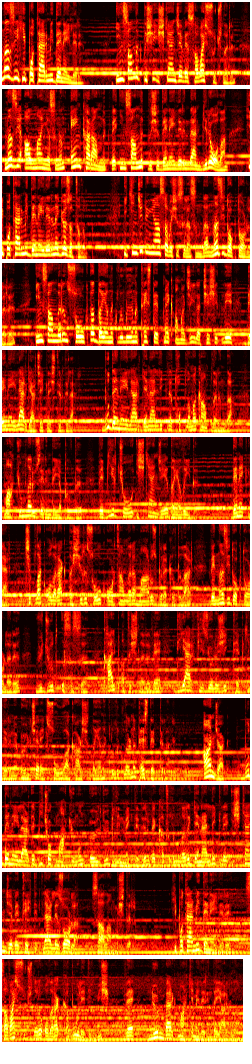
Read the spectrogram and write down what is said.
Nazi hipotermi deneyleri İnsanlık dışı işkence ve savaş suçları, Nazi Almanyası'nın en karanlık ve insanlık dışı deneylerinden biri olan hipotermi deneylerine göz atalım. İkinci Dünya Savaşı sırasında Nazi doktorları, insanların soğukta dayanıklılığını test etmek amacıyla çeşitli deneyler gerçekleştirdiler. Bu deneyler genellikle toplama kamplarında, mahkumlar üzerinde yapıldı ve birçoğu işkenceye dayalıydı. Denekler çıplak olarak aşırı soğuk ortamlara maruz bırakıldılar ve Nazi doktorları vücut ısısı, kalp atışları ve diğer fizyolojik tepkilerini ölçerek soğuğa karşı dayanıklılıklarını test ettiler. Ancak bu deneylerde birçok mahkumun öldüğü bilinmektedir ve katılımları genellikle işkence ve tehditlerle zorla sağlanmıştır. Hipotermi deneyleri savaş suçları olarak kabul edilmiş ve Nürnberg mahkemelerinde yargılanmıştır.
